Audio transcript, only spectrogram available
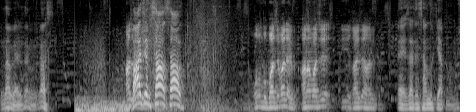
Bundan verdi değil mi? Bas. Hadi Bacım sağ ol sağ ol. Oğlum bu bacı var ya ana bacı İyi kaydı abi de. Evet zaten sandık yapmamış.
